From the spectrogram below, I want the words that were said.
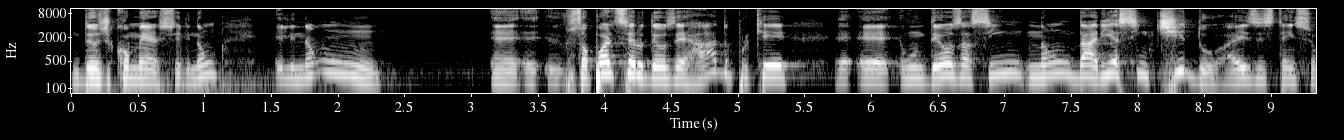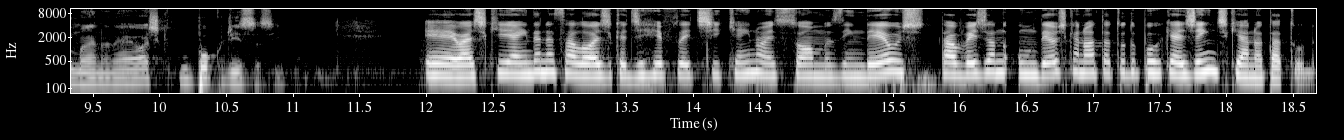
um Deus de comércio. Ele não, ele não é, é, só pode ser o Deus errado porque é, é, um Deus assim não daria sentido à existência humana. Né? Eu acho que um pouco disso assim. É, eu acho que ainda nessa lógica de refletir quem nós somos em Deus, talvez um Deus que anota tudo porque a gente quer anotar tudo.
